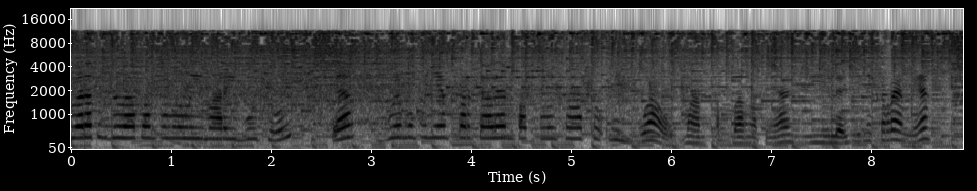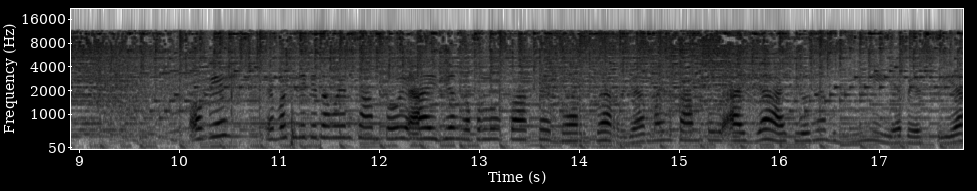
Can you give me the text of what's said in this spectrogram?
285.000 cuy. Ya gue mempunyai perkalian 41 nih. Wow mantap banget ya. Gila sini keren ya. Oke ya pastinya kita main santuy aja nggak perlu pakai barbar ya. Main santuy aja hasilnya begini ya besti ya.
